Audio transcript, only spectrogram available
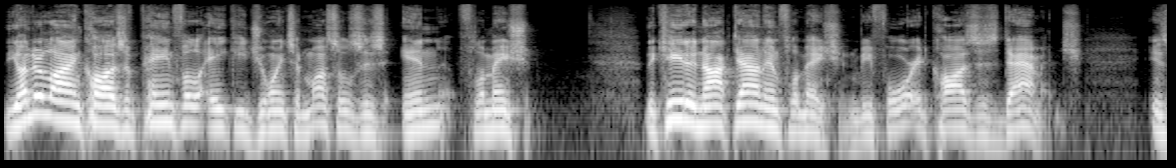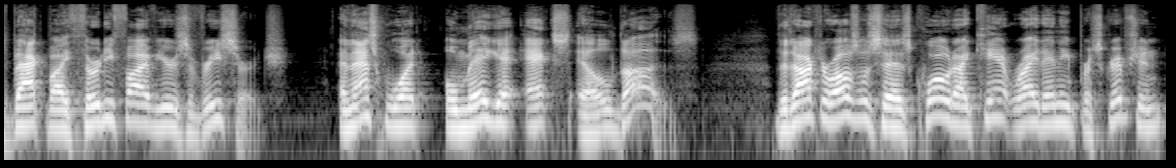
The underlying cause of painful, achy joints and muscles is inflammation. The key to knock down inflammation before it causes damage is backed by 35 years of research. And that's what Omega XL does. The doctor also says, quote, I can't write any prescription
